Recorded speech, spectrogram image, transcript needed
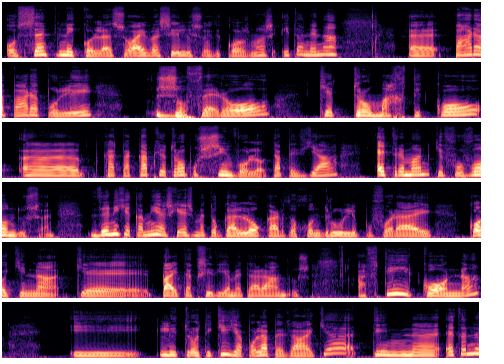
ο Σεντ Νίκολας, ο Άι Βασίλης ο δικός μας, ήταν ένα ε, πάρα πάρα πολύ ζωφερό και τρομακτικό ε, κατά κάποιο τρόπο σύμβολο. Τα παιδιά έτρεμαν και φοβόντουσαν. Δεν είχε καμία σχέση με τον καλόκαρδο χοντρούλι που φοράει κόκκινα και πάει ταξίδια με ταράνδους. Αυτή η εικόνα, η λυτρωτική για πολλά παιδάκια, την ε, έκανε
